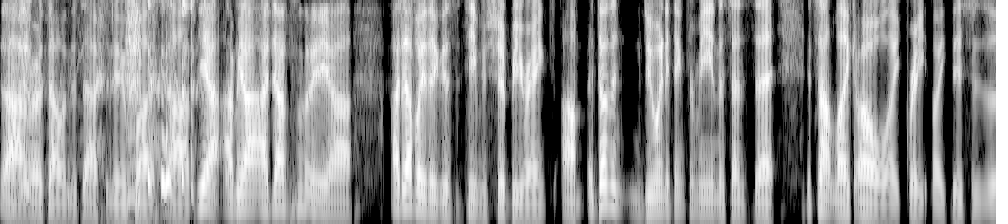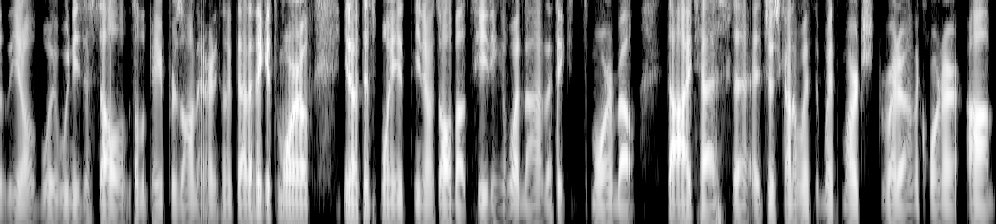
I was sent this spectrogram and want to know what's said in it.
Uh, I wrote that one this afternoon, but uh, yeah, I mean, I, I definitely, uh, I definitely think this team should be ranked. Um, it doesn't do anything for me in the sense that it's not like, oh, like great, like this is, a, you know, we, we need to sell sell the papers on it or anything like that. I think it's more of, you know, at this point, it, you know, it's all about seeding and whatnot. I think it's more about the eye test. Uh, it just kind of with with March right around the corner. Um,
